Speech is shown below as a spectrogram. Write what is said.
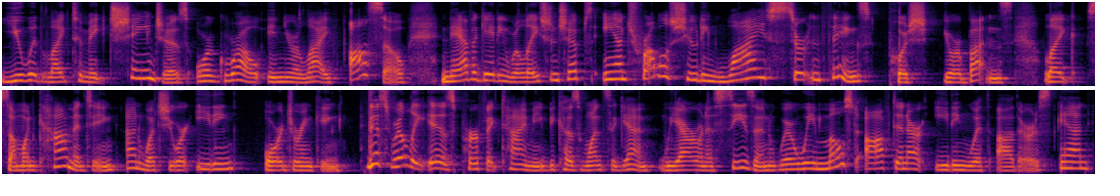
you would like to make changes or grow in your life. Also, navigating relationships and troubleshooting why certain things push your buttons, like someone commenting on what you are eating or drinking. This really is perfect timing because once again, we are in a season where we most often are eating with others. And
